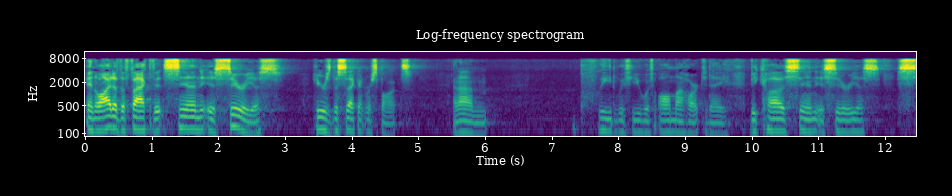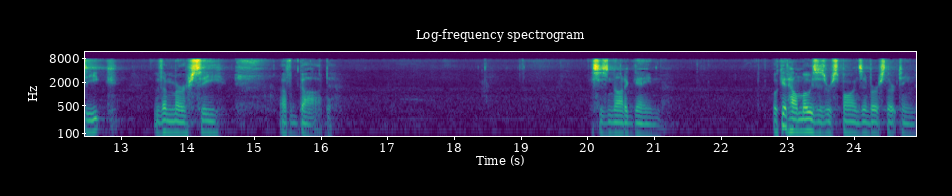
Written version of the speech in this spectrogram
In light of the fact that sin is serious, here's the second response. And I'm plead with you with all my heart today. Because sin is serious, seek the mercy of God. This is not a game. Look at how Moses responds in verse 13.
